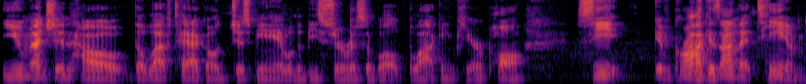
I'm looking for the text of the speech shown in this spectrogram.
You mentioned how the left tackle just being able to be serviceable blocking Pierre Paul. See, if Gronk is on that team,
